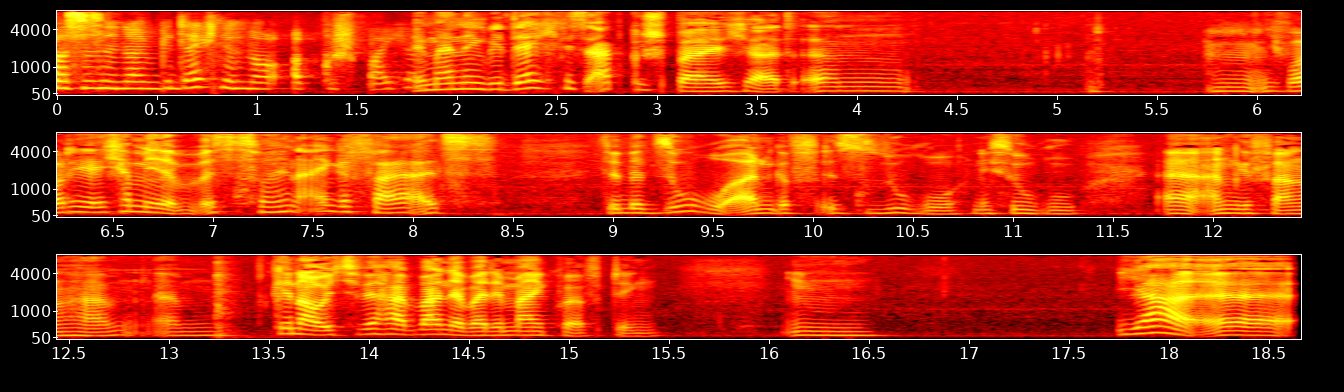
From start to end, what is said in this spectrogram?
Was ist in deinem Gedächtnis noch abgespeichert? In meinem Gedächtnis abgespeichert. Ähm, hm, ich wollte, ja- ich habe mir, ist es vorhin eingefallen, als wir mit Suro angefangen, Suro, nicht Suru, äh, angefangen haben. Ähm, genau, ich, wir waren ja bei dem Minecraft-Ding. Mm, ja, äh,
